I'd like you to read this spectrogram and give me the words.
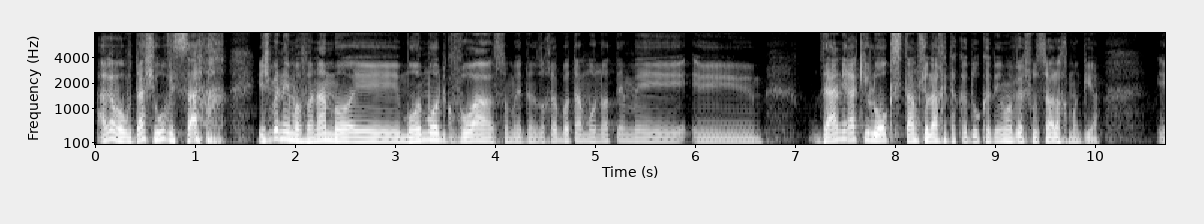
אגב, העובדה שהוא וסאלח, יש ביניהם הבנה מאוד, אה, מאוד מאוד גבוהה, זאת אומרת, אני זוכר באותם עונות הם... אה, אה, זה היה נראה כאילו אוקס סתם שולח את הכדור קדימה ואיכשהו סאלח מגיע. אה,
